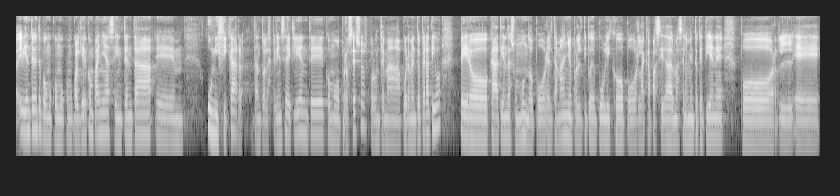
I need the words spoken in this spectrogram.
evidentemente, como, como, como cualquier compañía, se intenta... Eh, unificar tanto la experiencia de cliente como procesos por un tema puramente operativo, pero cada tienda es un mundo por el tamaño, por el tipo de público, por la capacidad de almacenamiento que tiene, por eh,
